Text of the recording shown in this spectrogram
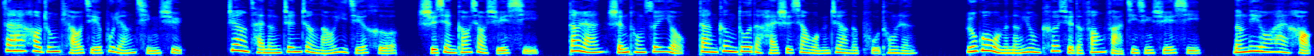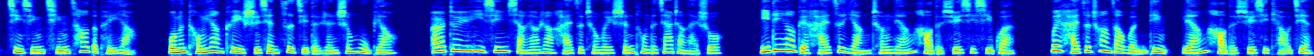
在爱好中调节不良情绪，这样才能真正劳逸结合，实现高效学习。当然，神童虽有，但更多的还是像我们这样的普通人。如果我们能用科学的方法进行学习，能利用爱好进行情操的培养，我们同样可以实现自己的人生目标。而对于一心想要让孩子成为神童的家长来说，一定要给孩子养成良好的学习习惯，为孩子创造稳定良好的学习条件，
